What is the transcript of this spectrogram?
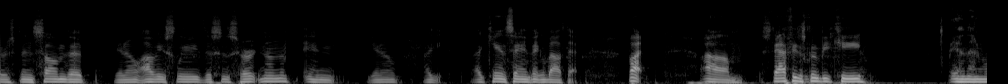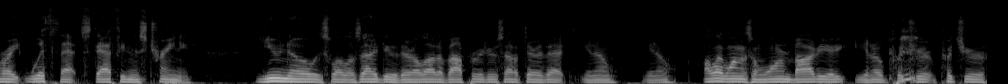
There's been some that you know obviously this is hurting them, and you know I I can't say anything about that, but um, staffing is going to be key, and then right with that staffing is training you know as well as I do, there are a lot of operators out there that you know, you know, all I want is a warm body. You know, put your put your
